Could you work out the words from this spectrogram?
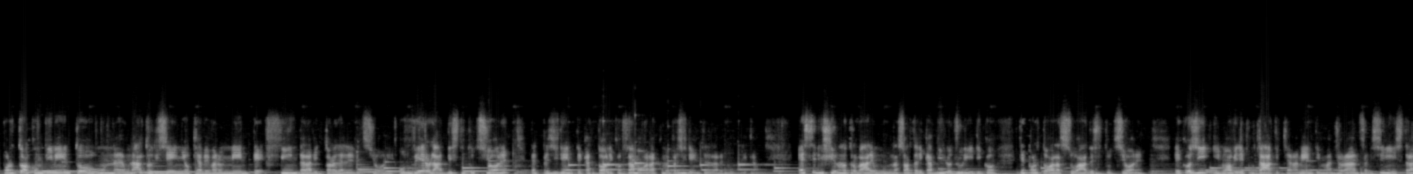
portò a compimento un, un, altro disegno che avevano in mente fin dalla vittoria delle elezioni, ovvero la destituzione del presidente cattolico Zamora come presidente della Repubblica. Essi riuscirono a trovare una sorta di cavillo giuridico che portò alla sua destituzione e così i nuovi deputati, chiaramente in maggioranza di sinistra,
